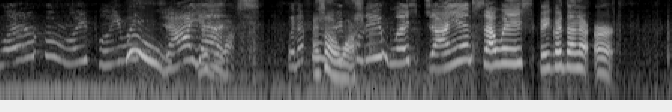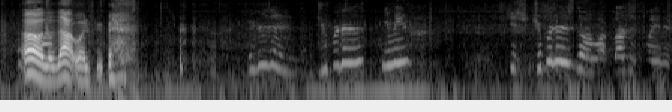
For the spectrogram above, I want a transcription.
What if a roly poly was There's a. What if I a saw a wasp. poly was giants that was bigger than the Earth? Oh, then that would be bad. Bigger than Jupiter, you mean? Yes, Jupiter is the largest planet.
